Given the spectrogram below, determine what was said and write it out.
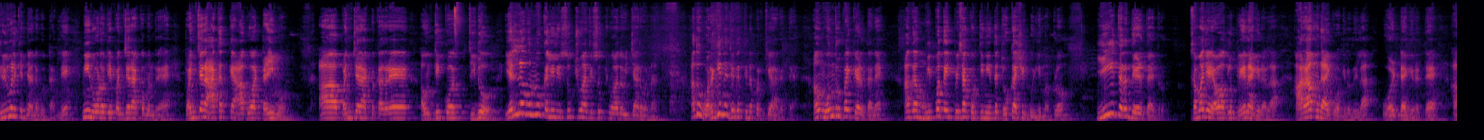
ತಿಳುವಳಿಕೆ ಜ್ಞಾನ ಗೊತ್ತಾಗಲಿ, ನೀನು ನೋಡೋಕೆ ಪಂಚರ್ ಹಾಕೊಂಬಂದರೆ, ಪಂಚರ್ ಹಾಕೋಕ್ಕೆ ಆಗುವ ಟೈಮು ಆ ಪಂಚರ್ ಹಾಕ್ಬೇಕಾದ್ರೆ ಅವನು ತಿಕ್ಕೋ ಇದು ಎಲ್ಲವನ್ನೂ ಕಲೀಲಿ ಸೂಕ್ಷ್ಮ ಅತಿ ಸೂಕ್ಷ್ಮವಾದ ವಿಚಾರವನ್ನು. ಅದು ಹೊರಗಿನ ಜಗತ್ತಿನ ಪರಿಚಯ ಆಗುತ್ತೆ. ಅವನು ಒಂದು ರೂಪಾಯಿ ಕೇಳ್ತಾನೆ, ಆಗ ಇಪ್ಪತ್ತೈದು ಪೈಸಾ ಕೊಡ್ತೀನಿ ಅಂತ ಚೌಕಾಶಿಗೆ ಬಿಡಲಿ ಮಕ್ಕಳು ಈ ಥರದ್ದು ಹೇಳ್ತಾ ಇದ್ರು. ಸಮಾಜ ಯಾವಾಗಲೂ ಪ್ಲೇನ್ ಆಗಿರಲ್ಲ, ಆರಾಮದಾಯಕವಾಗಿರೋದಿಲ್ಲ ಒರ್ಟಾಗಿರುತ್ತೆ ಆ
